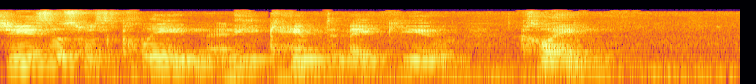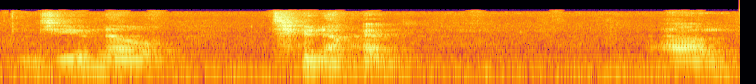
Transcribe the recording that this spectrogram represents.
Jesus was clean and he came to make you clean. Do you know, do you know him? Um,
